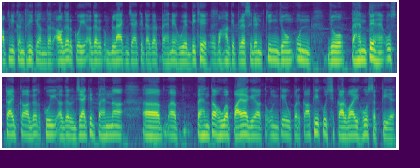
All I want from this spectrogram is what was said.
अपनी कंट्री के अंदर। अगर कोई अगर ब्लैक जैकेट अगर पहने हुए दिखे तो वहाँ के प्रेसिडेंट किंग जोंग उन जो पहनते हैं उस टाइप का अगर कोई अगर जैकेट पहनना अ, अ, पहनता हुआ पाया गया तो उनके ऊपर काफ़ी कुछ कार्रवाई हो सकती है।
